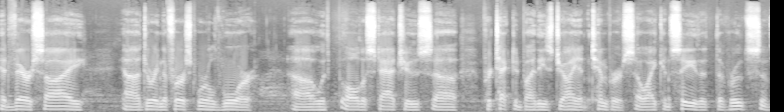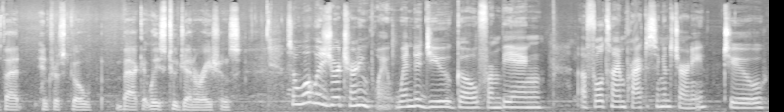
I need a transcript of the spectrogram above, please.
at Versailles uh, during the First World War. Uh, with all the statues uh, protected by these giant timbers. So I can see that the roots of that interest go back at least two generations. So, what was your turning point? When did you go from being a full time practicing attorney to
